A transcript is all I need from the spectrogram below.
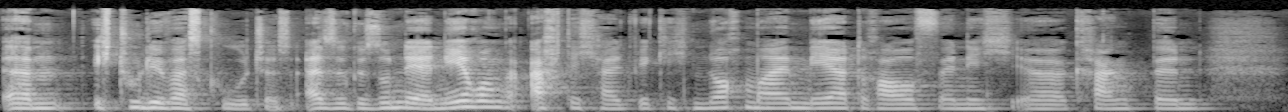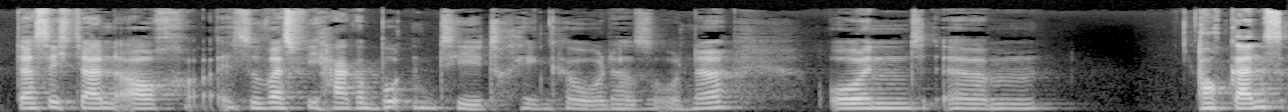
ähm, ich tue dir was Gutes. Also gesunde Ernährung achte ich halt wirklich noch mal mehr drauf, wenn ich äh, krank bin, dass ich dann auch sowas wie Hagebuttentee trinke oder so, ne? Und ähm, auch ganz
